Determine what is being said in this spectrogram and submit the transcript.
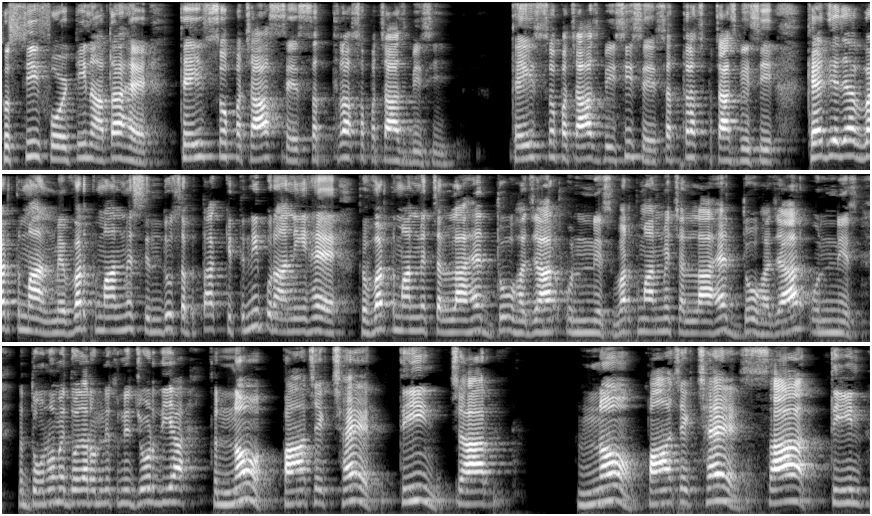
तो सी फोर्टीन आता है तेईस सौ पचास से सत्रह सौ पचास बीसी 2350 बीसी से 1750 बीसी कह दिया जाए वर्तमान में वर्तमान में सिंधु सभ्यता कितनी पुरानी है? तो वर्तमान में चल रहा है 2019 वर्तमान में चल रहा है 2019 तो दोनों में 2019 उन्नीस जोड़ दिया। तो नौ, पाँच, एक छः तीन, चार, नौ, पाँच, एक छः सात, तीन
